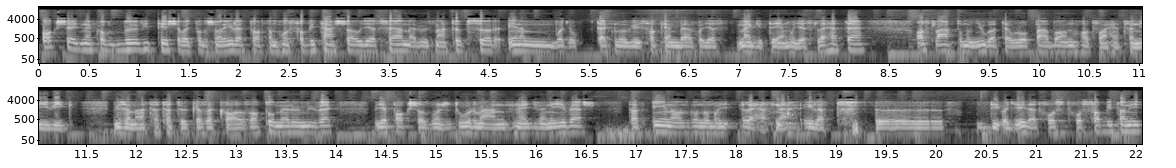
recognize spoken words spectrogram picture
Paks egynek a bővítése, vagy pontosan élettartam hosszabbítása, ugye ez felmerült már többször. Én nem vagyok technológiai szakember, hogy ezt megítéljem, hogy ezt lehet-e. Azt látom, hogy Nyugat-Európában 60-70 évig üzemeltethetők ezek az atomerőművek. Ugye Paks az most durván 40 éves, tehát én azt gondolom, hogy lehetne élet ö, vagy élet hosszabbítani.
